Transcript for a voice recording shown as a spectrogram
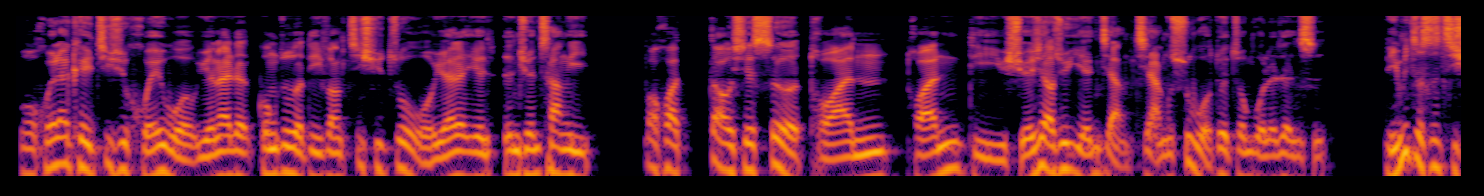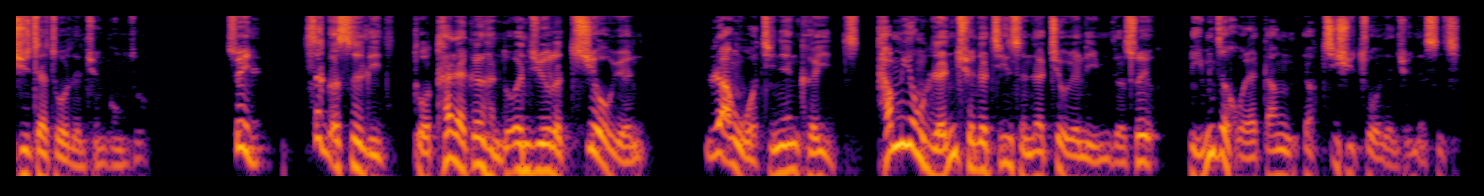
我回来可以继续回我原来的工作的地方，继续做我原来人人权倡议。包括到一些社团、团体、学校去演讲，讲述我对中国的认识。李明哲是继续在做人权工作，所以这个是李我太太跟很多 NGO 的救援，让我今天可以，他们用人权的精神在救援李明哲。所以李明哲回来当要继续做人权的事情，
